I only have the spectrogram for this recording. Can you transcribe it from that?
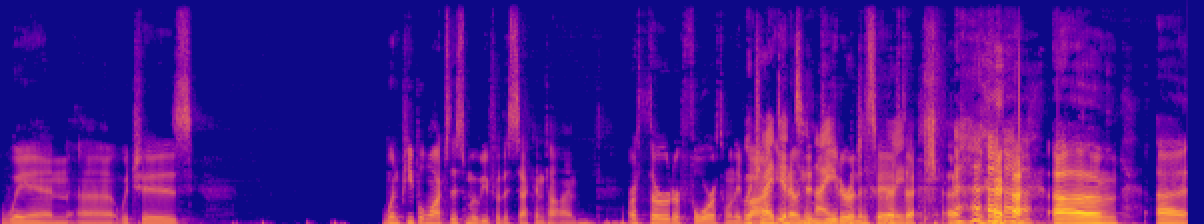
way in, uh, which is when people watch this movie for the second time, or third or fourth, when they Which buy you know in the tonight, theater and the fifth, uh, uh, um, uh,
